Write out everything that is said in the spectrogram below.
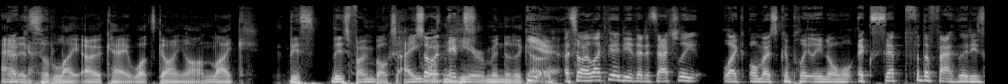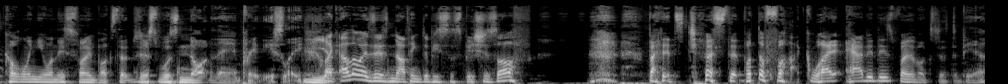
And Okay. it's sort of like, okay, what's going on? Like this this phone box A So wasn't here a minute ago. Yeah. So I like the idea that it's actually like almost completely normal, except for the fact that he's calling you on this phone box that just was not there previously. Like, otherwise, there's nothing to be suspicious of. but it's just that what the fuck? Why? How did this phone box just appear?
